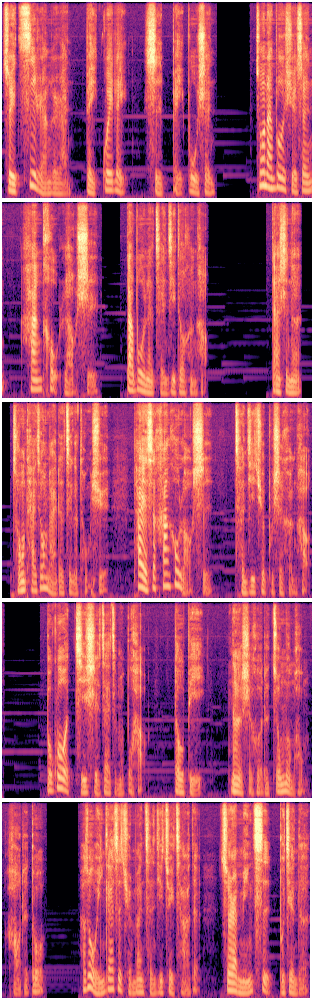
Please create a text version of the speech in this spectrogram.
所以自然而然被归类。是北部生，中南部的学生憨厚老实，大部分的成绩都很好。但是呢，从台中来的这个同学，他也是憨厚老实，成绩却不是很好。不过，即使再怎么不好，都比那个时候的钟梦红好得多。他说：“我应该是全班成绩最差的，虽然名次不见得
